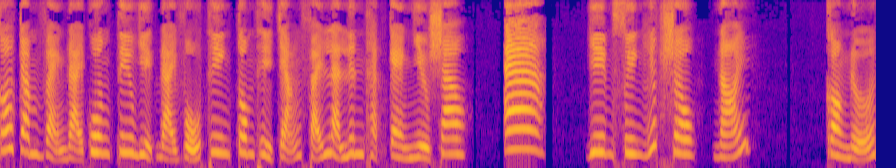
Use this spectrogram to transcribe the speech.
Có trăm vạn đại quân tiêu diệt đại vũ thiên tôn thì chẳng phải là linh thạch càng nhiều sao? A Diêm xuyên hít sâu, nói. Còn nữa,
